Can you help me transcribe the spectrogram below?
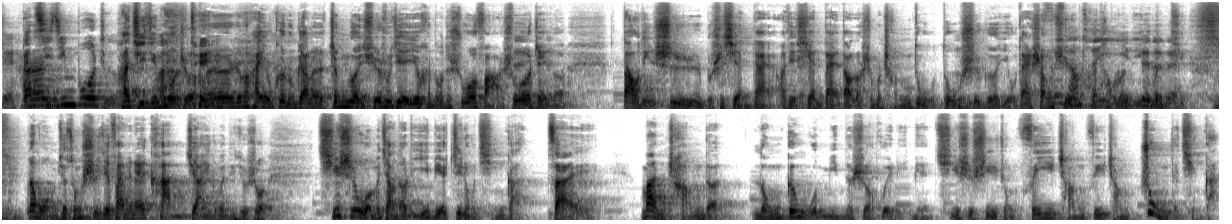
对，当然几经波折，还几经波折，人们还有各种各样的争论，学术界也有很多的说法，说这个。到底是不是现代？而且现代到了什么程度，都是个有待商榷和讨论的一个问题。那么我们就从世界范围来看这样一个问题，就是说，其实我们讲到离别这种情感，在漫长的农耕文明的社会里面，其实是一种非常非常重的情感。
